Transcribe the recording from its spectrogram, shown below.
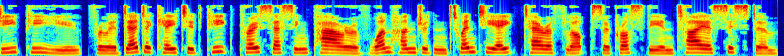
(GPU) for a dedicated peak processing power of 128 teraflops across the entire system,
